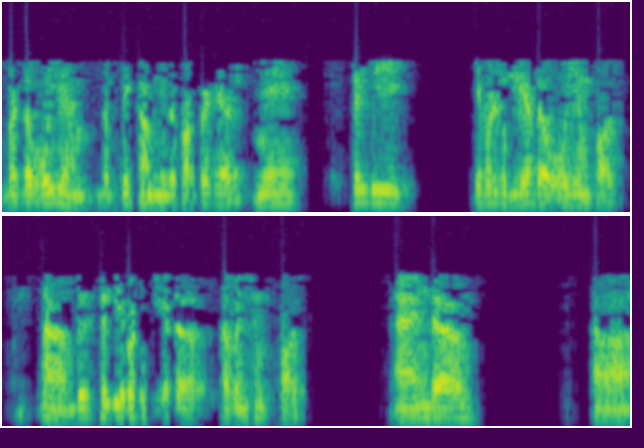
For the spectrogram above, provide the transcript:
but the OEM, the big company, the corporate here, may still be able to bear the OEM cost, uh, will still be able to bear the subvention cost. And, uh, uh,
